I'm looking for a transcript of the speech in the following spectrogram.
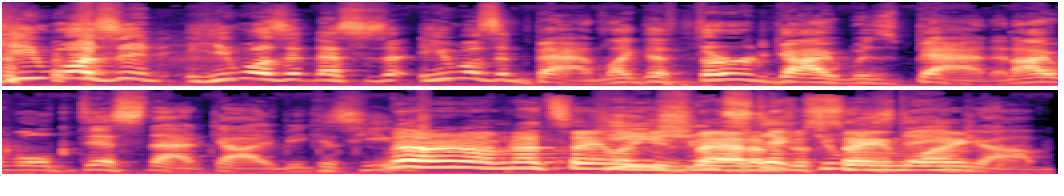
he wasn't he wasn't necessary he wasn't bad. Like the third guy was bad, and I will diss that guy because he no, no, no. I'm not saying he like he's bad. I'm just to saying like job.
